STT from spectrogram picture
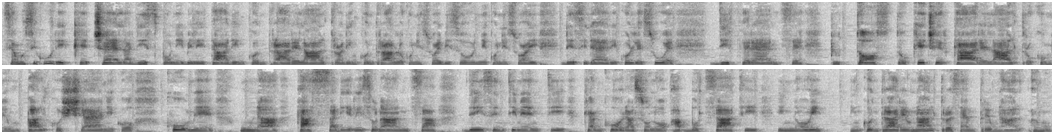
siamo sicuri che c'è la disponibilità di incontrare l'altro, ad incontrarlo con i suoi bisogni, con i suoi desideri, con le sue differenze, piuttosto che cercare l'altro come un palcoscenico, come una cassa di risonanza dei sentimenti che ancora sono abbozzati in noi. Incontrare un altro è sempre un,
